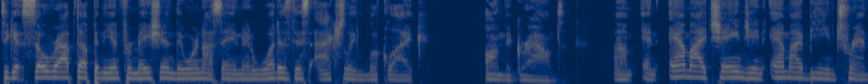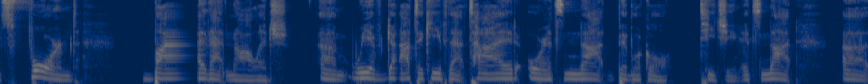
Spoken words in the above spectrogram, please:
to get so wrapped up in the information that we're not saying, man, what does this actually look like on the ground? Um, and am I changing? Am I being transformed by that knowledge? Um, we have got to keep that tied, or it's not biblical teaching. It's not uh,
